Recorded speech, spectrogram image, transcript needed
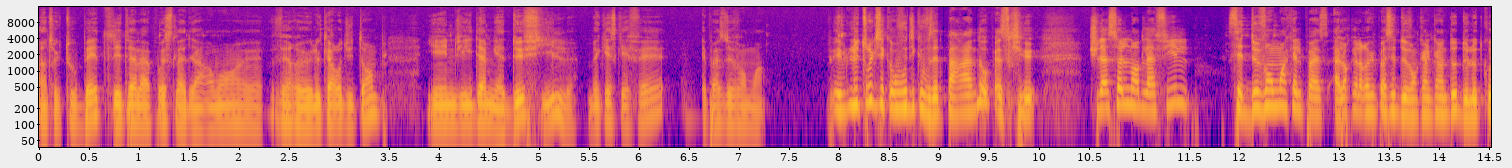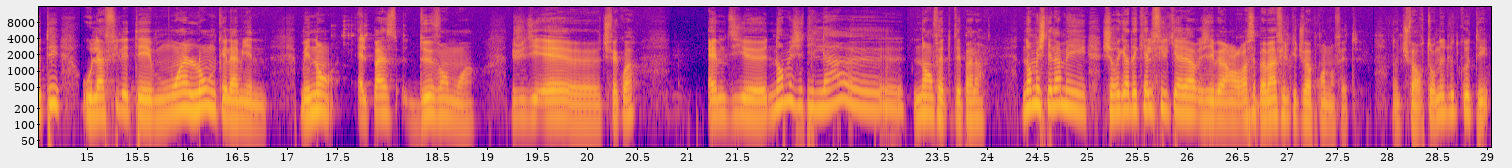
Un truc tout bête, j'étais à la poste là dernièrement, euh, vers euh, le carreau du temple. Il y a une vieille dame, il y a deux fils. Mais qu'est-ce qu'elle fait? Elle passe devant moi. Le truc, c'est qu'on vous dit que vous êtes parano parce que je suis la seule nord de la file. C'est devant moi qu'elle passe, alors qu'elle aurait pu passer devant quelqu'un d'autre de l'autre côté, où la file était moins longue que la mienne. Mais non, elle passe devant moi. Je lui dis, hey, euh, tu fais quoi? Elle me dit, non, mais j'étais là. Non, en fait, tu n'étais pas là. Non, mais j'étais là, mais je regardais quel fil qui a l'air. J'ai dit, ben, alors c'est pas ma fil que tu vas prendre, en fait. Donc tu vas retourner de l'autre côté.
